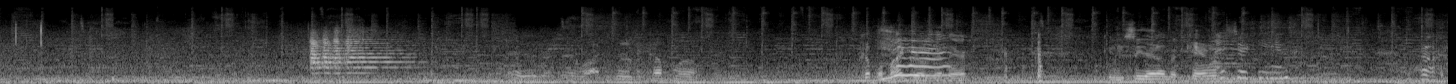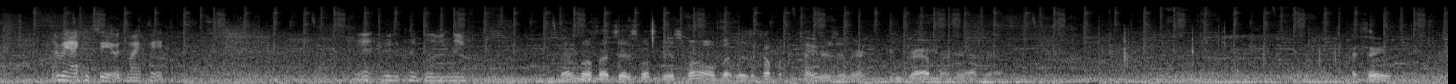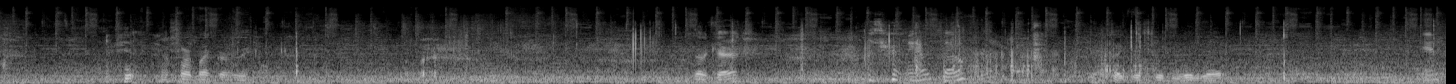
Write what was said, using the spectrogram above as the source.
There's a couple of a couple of micros in there. Can you see that on the camera? I sure can. Oh. I mean, I can see it with my face. Yeah, there's a couple of them in there. I don't know if that's it. It's supposed to be a small, but there's a couple of containers in there. You can grab them right here out there. I think. How far back are we? Is that a cache? I certainly hope so. I'll take this with the video. Yeah.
